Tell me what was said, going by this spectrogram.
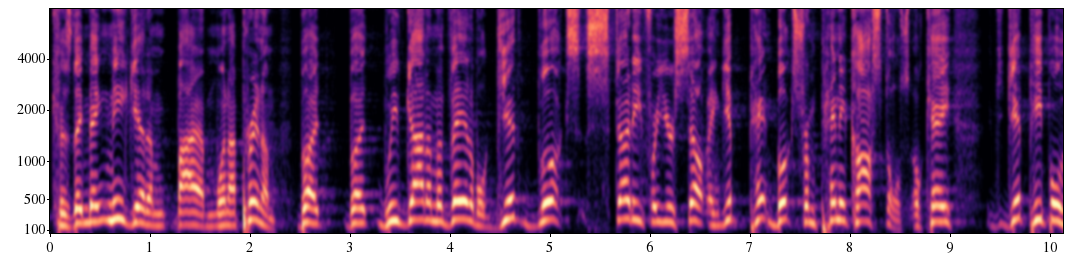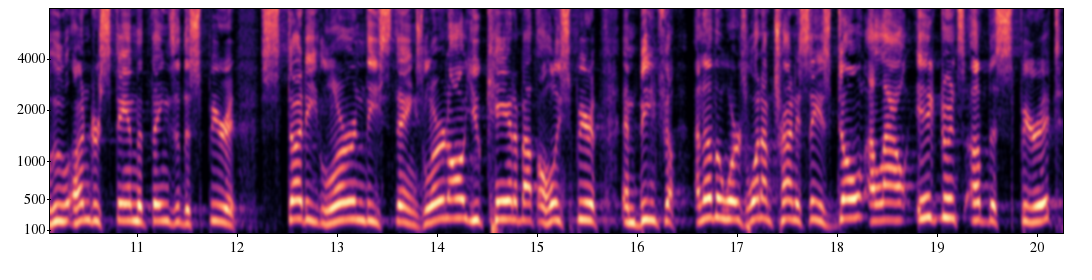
because they make me get them, buy them when I print them. But but we've got them available. Get books, study for yourself, and get books from Pentecostals. Okay, get people who understand the things of the Spirit. Study, learn these things. Learn all you can about the Holy Spirit and being filled. In other words, what I'm trying to say is, don't allow ignorance of the Spirit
